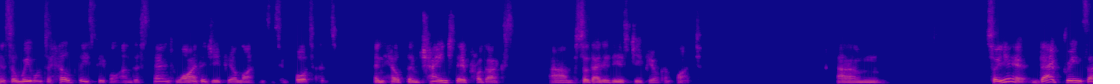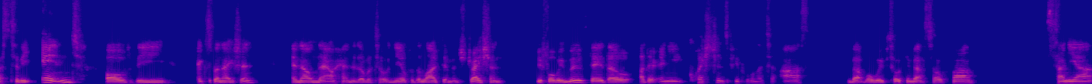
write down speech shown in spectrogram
And so we want to help these people understand why the GPL license is important and help them change their products um, so that it is GPL compliant. Um, so yeah, that brings us to the end of the explanation. And I'll now hand it over to O'Neill for the live demonstration. Before we move there though, are there any questions people wanted to ask about what we've talked about so far? Sanya,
